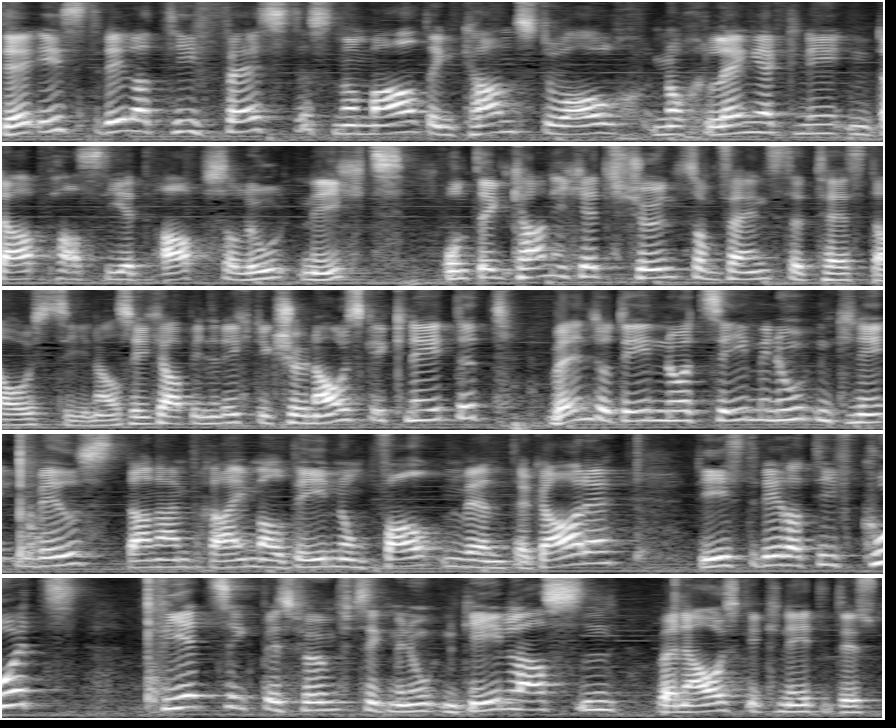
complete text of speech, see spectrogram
Der ist relativ fest, das ist normal, den kannst du auch noch länger kneten, da passiert absolut nichts. Und den kann ich jetzt schön zum Fenstertest ausziehen. Also ich habe ihn richtig schön ausgeknetet. Wenn du den nur 10 Minuten kneten willst, dann einfach einmal den umfalten während der Gare. Die ist relativ kurz, 40 bis 50 Minuten gehen lassen. Wenn er ausgeknetet ist,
